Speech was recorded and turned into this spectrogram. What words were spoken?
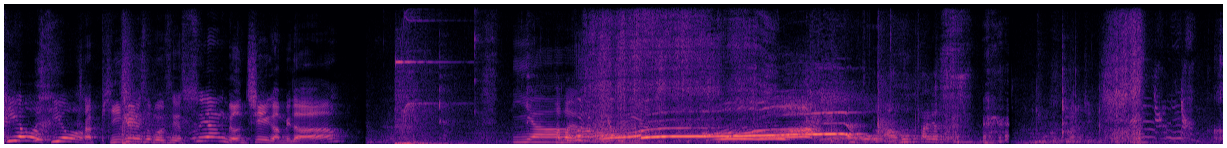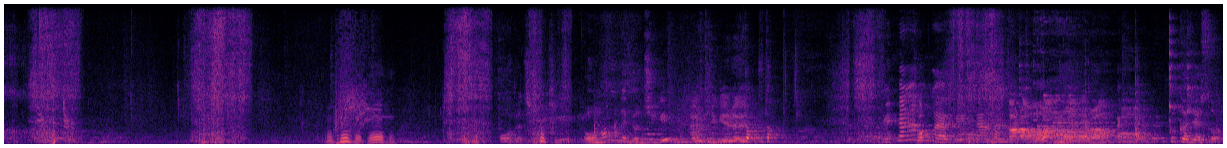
귀여워 귀여워. 자, 비교해서 보세요. 수양 면치기 갑니다. 봐봐요. 아혹 딸렸다. 그것도 맞지. 어 면치기 면치기? 어 하는데 면치기? 면치기를 밀당 하는 거야 밀당. 젓가락으로 하는 게 아니라 어. 끝까지 했어.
